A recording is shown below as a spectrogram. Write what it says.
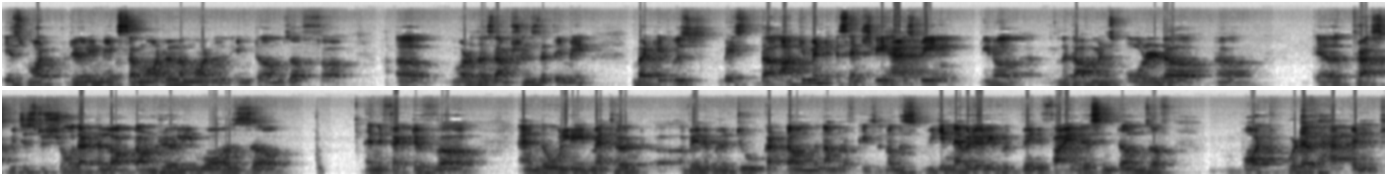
is what really makes a model a model in terms of uh, uh, what are the assumptions that they make. But it was based. The argument essentially has been, you know, the government's old uh, uh, uh, thrust, which is to show that the lockdown really was uh, an effective and the only method available to cut down the number of cases. Now, this we can never really verify this in terms of what would have happened,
